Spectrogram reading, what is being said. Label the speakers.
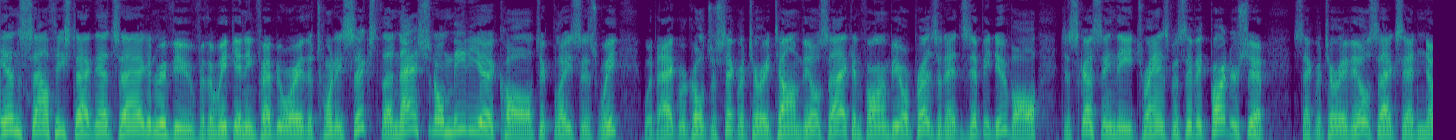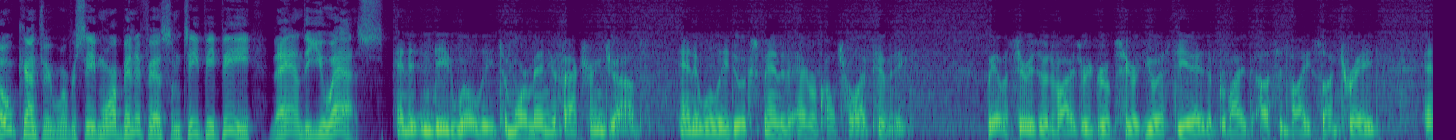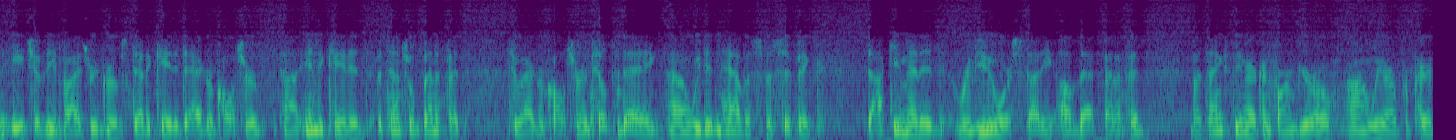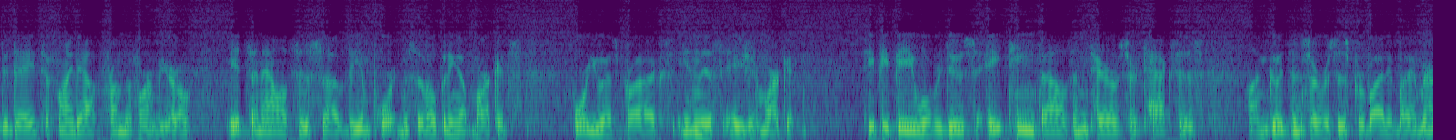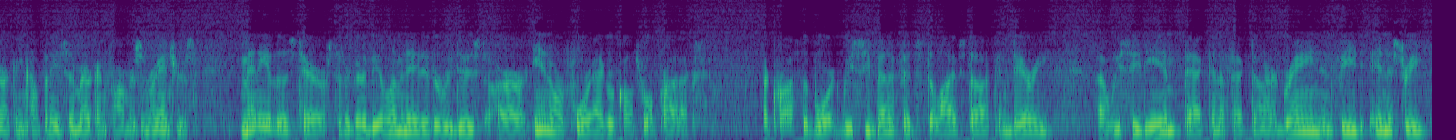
Speaker 1: In Southeast AgNet's Ag and Review for the week ending February the 26th, a national media call took place this week with Agriculture Secretary Tom Vilsack and Farm Bureau President Zippy Duvall discussing the Trans-Pacific Partnership. Secretary Vilsack said no country will receive more benefits from TPP than the U.S.
Speaker 2: And it indeed will lead to more manufacturing jobs, and it will lead to expanded agricultural activity. We have a series of advisory groups here at USDA that provide us advice on trade and each of the advisory groups dedicated to agriculture uh, indicated potential benefit to agriculture. Until today, uh, we didn't have a specific documented review or study of that benefit, but thanks to the American Farm Bureau, uh, we are prepared today to find out from the Farm Bureau its analysis of the importance of opening up markets for U.S. products in this Asian market. TPP will reduce 18,000 tariffs or taxes on goods and services provided by American companies and American farmers and ranchers. Many of those tariffs that are going to be eliminated or reduced are in or for agricultural products. Across the board, we see benefits to livestock and dairy. Uh, we see the impact and effect on our grain and feed industry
